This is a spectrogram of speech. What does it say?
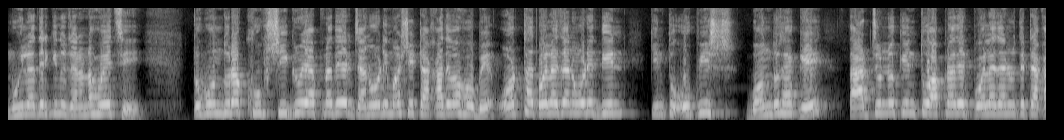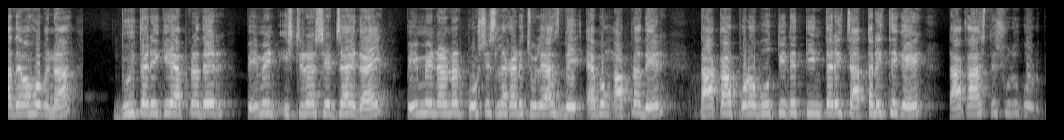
মহিলাদের কিন্তু জানানো হয়েছে। তো বন্ধুরা, খুব শীঘ্রই আপনাদের জানুয়ারি মাসে টাকা দেওয়া হবে, অর্থাৎ পয়লা জানুয়ারির দিন কিন্তু অফিস বন্ধ থাকে, তার জন্য কিন্তু আপনাদের পয়লা জানুয়ারিতে টাকা দেওয়া হবে না। দুই তারিখে আপনাদের পেমেন্ট স্ট্যাটাসের জায়গায় পেমেন্ট আনার প্রসেস লেখাটি চলে আসবে এবং আপনাদের টাকা পরবর্তীতে তিন তারিখ, চার তারিখ থেকে টাকা আসতে শুরু করবে।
